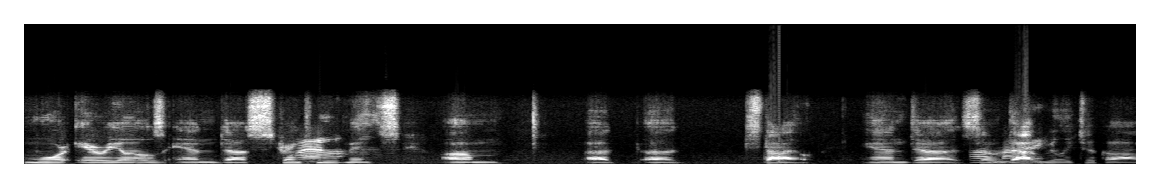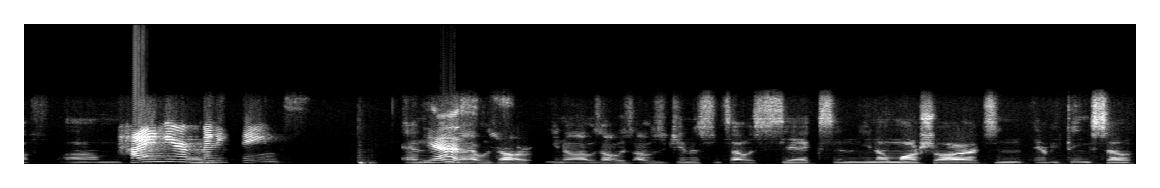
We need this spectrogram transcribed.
more aerials and uh, strength wow. movements um, uh, uh, style, and uh, so oh that really took off. Um, Pioneer and, of many things. And, yes. and I was all you know I was always I was a gymnast since I was six, and you know martial arts and everything. So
